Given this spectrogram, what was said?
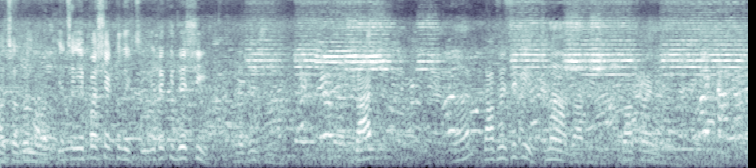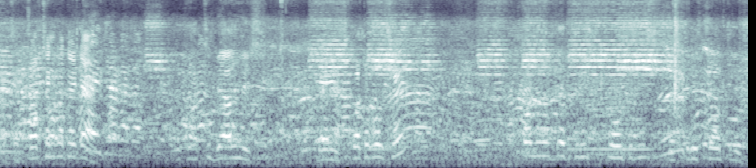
আচ্ছা ধন্যবাদ। আচ্ছা এ পাশে একটা দেখছি। এটা কি দেশি? দাঁত? দাঁত হয়েছে কি? না দাঁত দাঁত হয় না। আচ্ছা চাচ্ছেন কত এটা? বিয়াল্লিশ। বিয়াল্লিশ। কত বলছে? পনেরো তেত্রিশ চৌত্রিশ তেত্রিশ চৌত্রিশ।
